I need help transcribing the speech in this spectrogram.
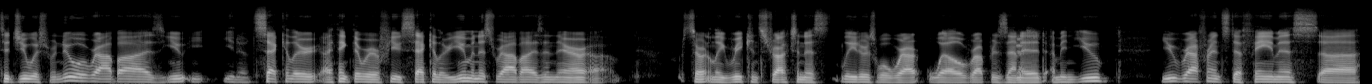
to Jewish renewal rabbis, you you know, secular. I think there were a few secular humanist rabbis in there. Uh, certainly, Reconstructionist leaders were re- well represented. Yes. I mean, you you referenced a famous uh,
